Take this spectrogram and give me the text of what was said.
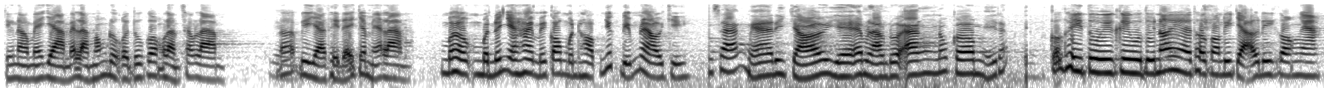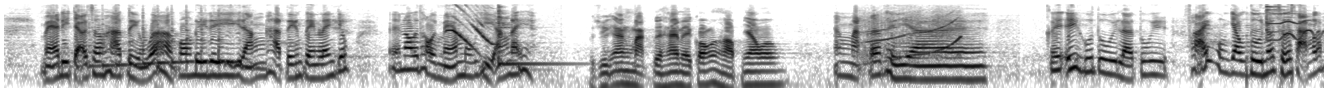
Chừng nào mẹ già mẹ làm không được rồi tôi con làm sao làm? Đó bây giờ thì để cho mẹ làm mà mình ở nhà hai mẹ con mình hợp nhất điểm nào chị? Sáng mẹ đi chợ về em làm đồ ăn nấu cơm vậy đó. Có khi tôi kêu tôi nói thôi con đi chợ đi con nha. Mẹ đi chợ sao hà tiền quá à con đi đi đặng hà tiền tiền lên chút. Thế nói thôi mẹ mua gì ăn đấy Rồi chuyện ăn mặc rồi hai mẹ con có hợp nhau không? Ăn mặc thì à, cái ý của tôi là tôi phái con dâu tôi nó sửa sẵn lắm.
